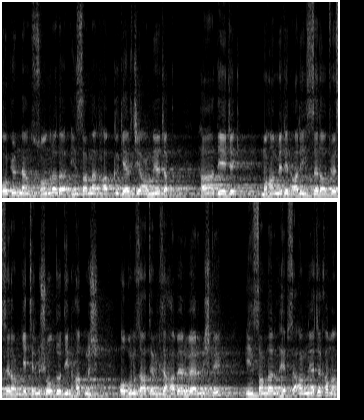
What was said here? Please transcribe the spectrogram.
O günden sonra da insanlar hakkı gerçeği anlayacak. Ha diyecek Muhammed'in aleyhissalatü vesselam getirmiş olduğu din hakmış. O bunu zaten bize haber vermişti. İnsanların hepsi anlayacak ama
